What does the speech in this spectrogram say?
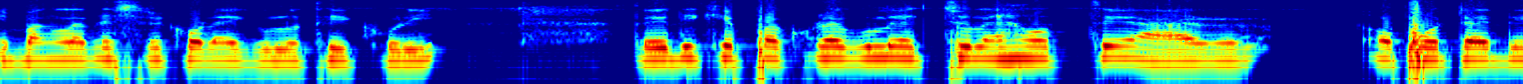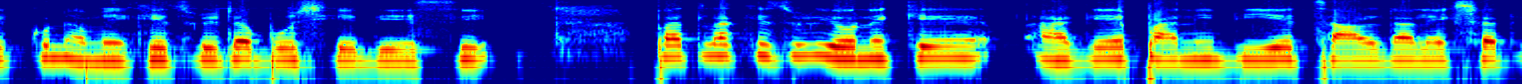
এই বাংলাদেশের কড়াইগুলোতেই করি। তো এদিকে পাকোড়াগুলো এক চুলায় হচ্ছে আর অপরটায় দেখুন আমি খিচুড়িটা বসিয়ে দিয়েছি। পাতলা খিচুড়ি অনেকে আগে পানি দিয়ে চাল, ডাল একসাথে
